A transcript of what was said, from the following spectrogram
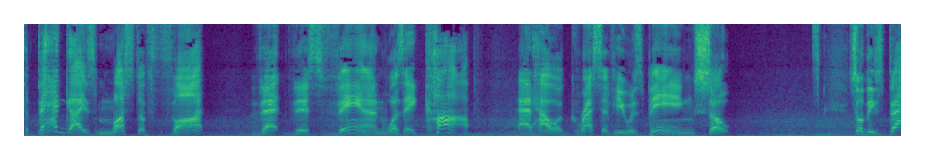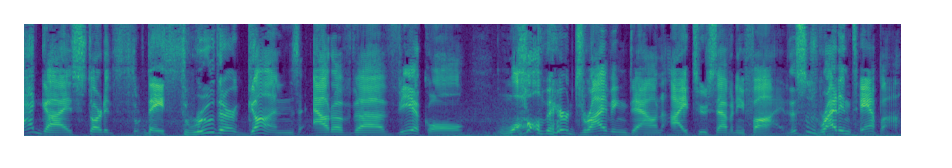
the bad guys must have thought that this van was a cop at how aggressive he was being. So so these bad guys started, th- they threw their guns out of the vehicle while they're driving down I 275. This is right in Tampa.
